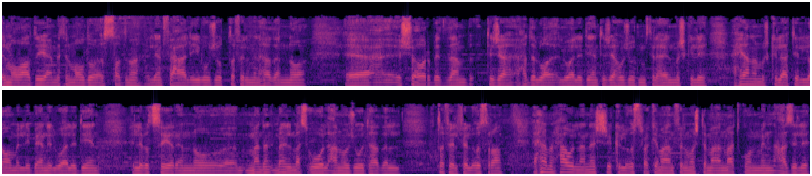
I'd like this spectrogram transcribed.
المواضيع مثل موضوع الصدمة الانفعالية بوجود طفل من هذا النوع آه، الشعور بالذنب تجاه أحد الوا- الوالدين تجاه وجود مثل هاي المشكلة. أحيانا مشكلات اللوم اللي بين الوالدين اللي بتصير إنه آه، من المسؤول عن وجود هذا الطفل في الأسرة. إحنا بنحاول نشرك الأسرة كمان في المجتمع أن ما تكون منعزله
